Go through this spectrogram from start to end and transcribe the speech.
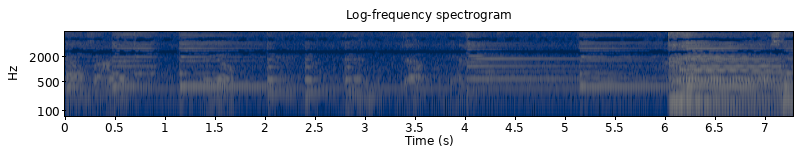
That one's not hard enough. There you go. And then that one, yeah. There.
